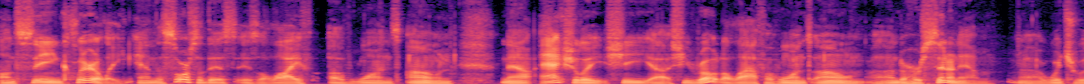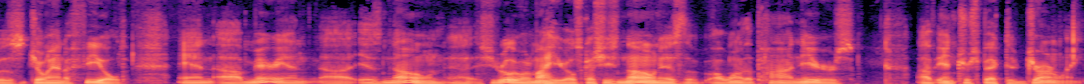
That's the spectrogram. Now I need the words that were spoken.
on seeing clearly. And the source of this is a life of one's own. Now, actually, she uh, she wrote a life of one's own uh, under her synonym, uh, which was Joanna Field. And uh, Marion uh, is known. Uh, she's really one of my heroes because she's known as the one of the pioneers of introspective journaling.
